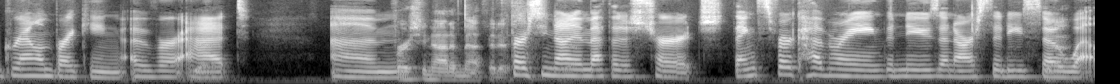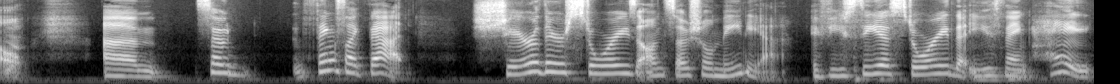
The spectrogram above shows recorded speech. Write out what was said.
groundbreaking over at um, First United Methodist. First United Methodist Church. Thanks for covering the news in our city so Yeah, well. Um, so, things like that. Share their stories on social media. If you see a story that you Mhm. think, hey,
